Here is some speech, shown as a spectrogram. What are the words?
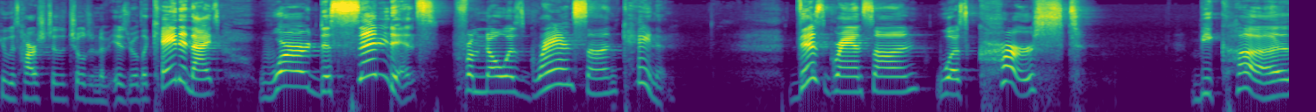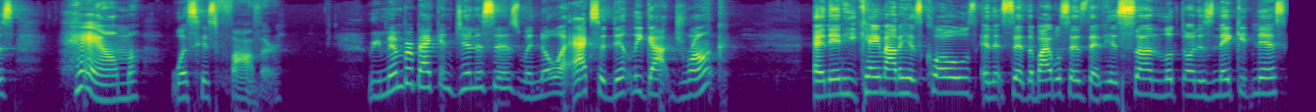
he was harsh to the children of Israel. The Canaanites were descendants from Noah's grandson, Canaan. This grandson was cursed because Ham was his father. Remember back in Genesis when Noah accidentally got drunk? And then he came out of his clothes, and it said, the Bible says that his son looked on his nakedness.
